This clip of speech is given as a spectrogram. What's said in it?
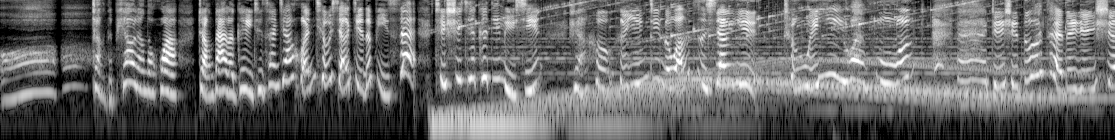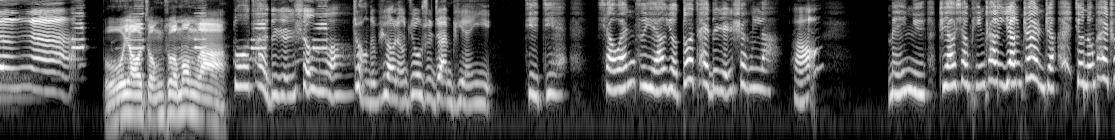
哦，长得漂亮的话，长大了可以去参加环球小姐的比赛，去世界各地旅行，然后和英俊的王子相遇，成为亿万富翁。啊，真是多彩的人生啊！不要总做梦了。多彩的人生啊！长得漂亮就是占便宜。姐姐，小丸子也要有多彩的人生了啊！美女只要像平常一样站着，就能拍出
